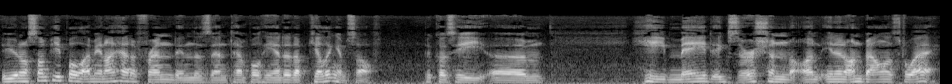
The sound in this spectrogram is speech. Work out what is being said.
you know, some people, I mean, I had a friend in the Zen temple, he ended up killing himself because he. Um, he made exertion on, in an unbalanced way.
